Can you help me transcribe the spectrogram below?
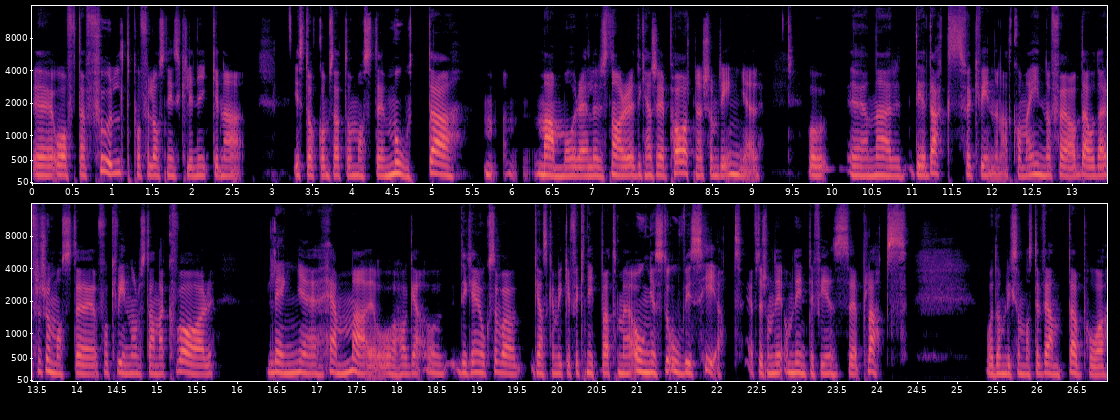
eh, och ofta fullt på förlossningsklinikerna i Stockholm så att de måste mota mammor eller snarare det kanske är partners som ringer och Eh, när det är dags för kvinnorna att komma in och föda och därför så måste få kvinnor stanna kvar länge hemma och, ha, och det kan ju också vara ganska mycket förknippat med ångest och ovisshet eftersom det, om det inte finns eh, plats och de liksom måste vänta på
